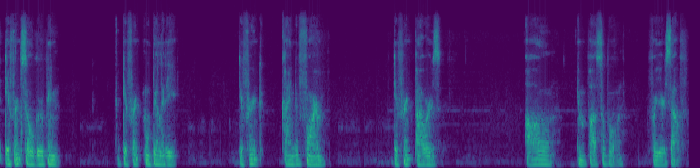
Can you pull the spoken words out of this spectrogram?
A different soul grouping, a different mobility, different kind of form, different powers all impossible for yourself.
